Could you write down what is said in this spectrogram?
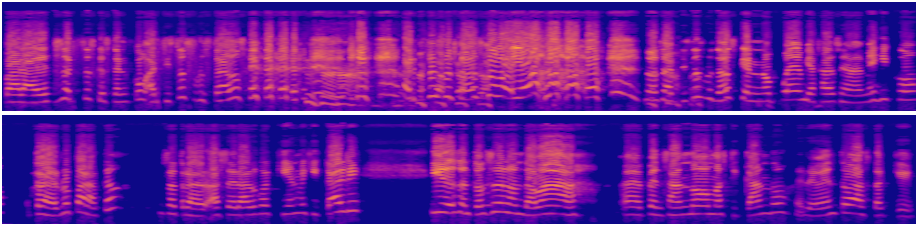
para esos artistas que estén como artistas frustrados, artistas frustrados como yo, los artistas frustrados que no pueden viajar a Ciudad de México, traerlo para acá, o sea, traer, hacer algo aquí en Mexicali Y desde entonces lo andaba eh, pensando, masticando el evento hasta que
